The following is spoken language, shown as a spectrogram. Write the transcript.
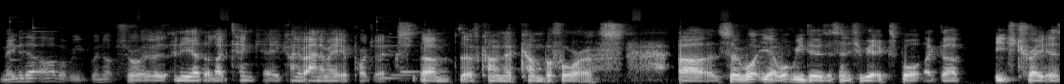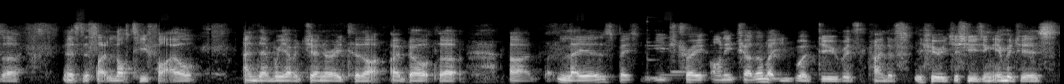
maybe there are, but we, we're not sure there are any other like 10k kind of animated projects um, that have kind of come before us. Uh, so what yeah what we do is essentially we export like the each trait is a is this like Lottie file and then we have a generator that I built that uh, layers basically each trait on each other, like you would do with kind of if you were just using images.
